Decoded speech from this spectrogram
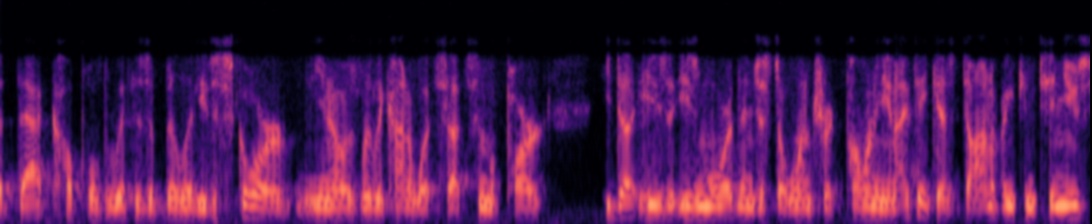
But that coupled with his ability to score, you know, is really kind of what sets him apart. He does. He's he's more than just a one trick pony, and I think as Donovan continues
